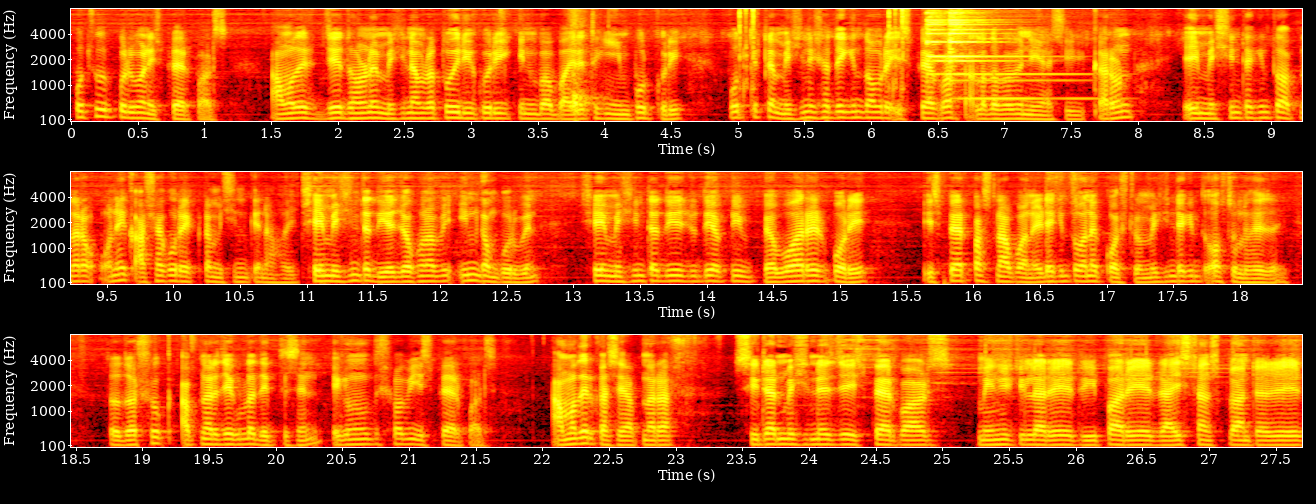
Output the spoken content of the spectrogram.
প্রচুর পরিমাণ স্পেয়ার পার্টস আমাদের যে ধরনের মেশিন আমরা তৈরি করি কিংবা বাইরে থেকে ইম্পোর্ট করি, প্রত্যেকটা মেশিনের সাথে কিন্তু আমরা স্পেয়ার পার্টস আলাদাভাবে নিয়ে আসি। কারণ এই মেশিনটা কিন্তু আপনারা অনেক আশা করে একটা মেশিন কেনা হয়। সেই মেশিনটা দিয়ে যখন আপনি ইনকাম করবেন, সেই মেশিনটা দিয়ে যদি আপনি ব্যবহারের পরে স্পেয়ার পার্টস না পান, এটা কিন্তু অনেক কষ্ট। মেশিনটা কিন্তু অচল হয়ে যায়। তো দর্শক, আপনারা যেগুলো দেখতেছেন, এগুলো কিন্তু সবই স্পেয়ার পার্টস আমাদের কাছে আপনারা সিডার মেশিনের যে স্পেয়ার পার্টস মিনি টিলারের রিপারের রাইস ট্রান্সপ্লান্টারের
